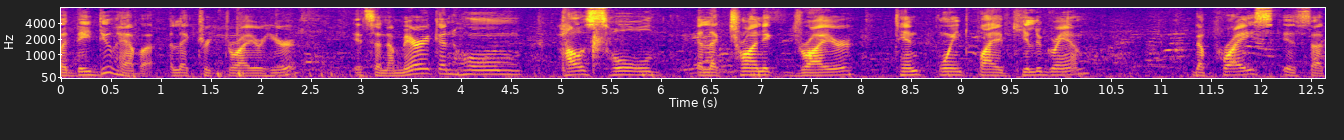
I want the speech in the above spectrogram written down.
but they do have an electric dryer here it's an American home household electronic dryer 10.5 kilogram. The price is uh,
